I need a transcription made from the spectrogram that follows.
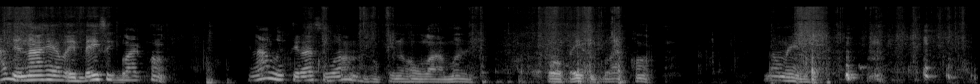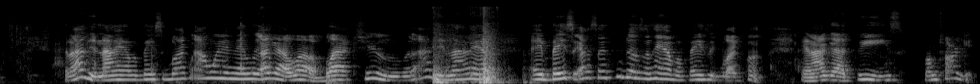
I did not have a basic black pump. And I looked at it, I said, well, I'm not going to pay no whole lot of money for a basic black pump. No, man. But I did not have a basic black. I went in there. Look, I got a lot of black shoes, but I did not have a basic. I said, who doesn't have a basic black pump? And I got these from Target.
